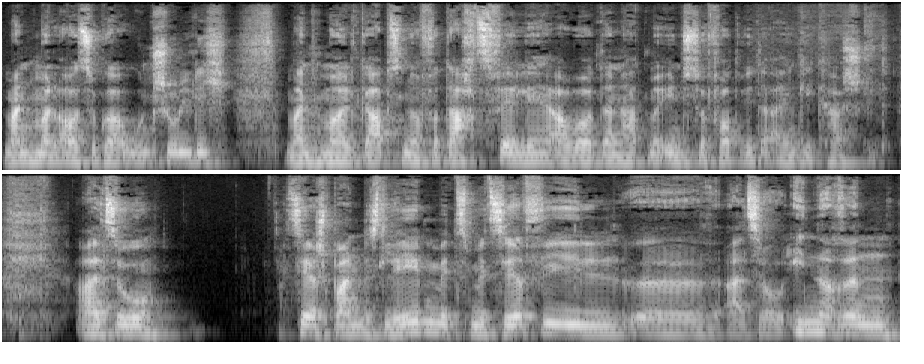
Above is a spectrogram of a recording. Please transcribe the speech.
manchmal auch sogar unschuldig. Manchmal gab es nur Verdachtsfälle, aber dann hat man ihn sofort wieder eingekastelt. Also sehr spannendes Leben mit mit sehr viel äh, also inneren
